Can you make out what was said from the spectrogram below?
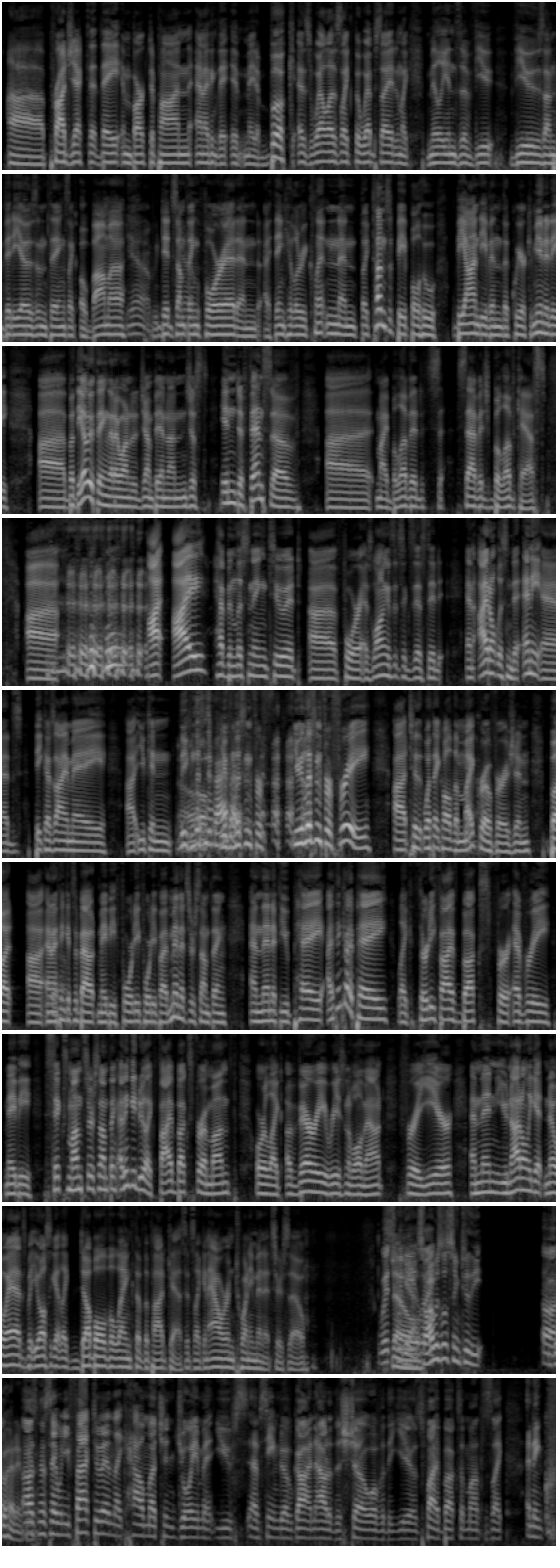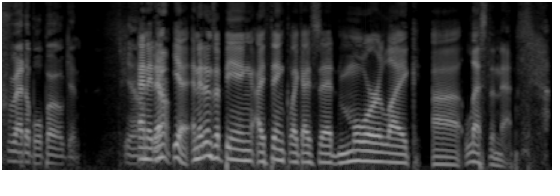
uh, project that they embarked upon, and I think they it made a book as well as like the website and like millions of view, views on videos and things. Like Obama Yeah. who did something for it, and I think Hillary Clinton and like tons of people who beyond even the queer community. Uh, but the other thing that I wanted to jump in on, just in defense of uh, my beloved S- Savage Belovecast. Uh, I I have been listening to it uh, for as long as it's existed, and I don't listen to any ads because I'm a uh, you can you can listen to, you can listen for you can listen for free uh, to what they call the micro version, but uh, and I think it's about maybe 40 45 minutes or something, and then if you pay, I think I pay like 35 bucks for every maybe six months or something. I think you do like five bucks for a month or like a very reasonable amount for a year, and then you not only get no ads, but you also get like double the length of the podcast. It's like an hour and 20 minutes or so. Which So- Yeah, Yeah, so I was listening to the. Uh, Go ahead, I was going to say when you factor in like how much enjoyment you have seemed to have gotten out of the show over the years, five bucks a month is like an incredible bogan. Yeah, and it Yeah. yeah. and it ends up being i think like i said more like uh, less than that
